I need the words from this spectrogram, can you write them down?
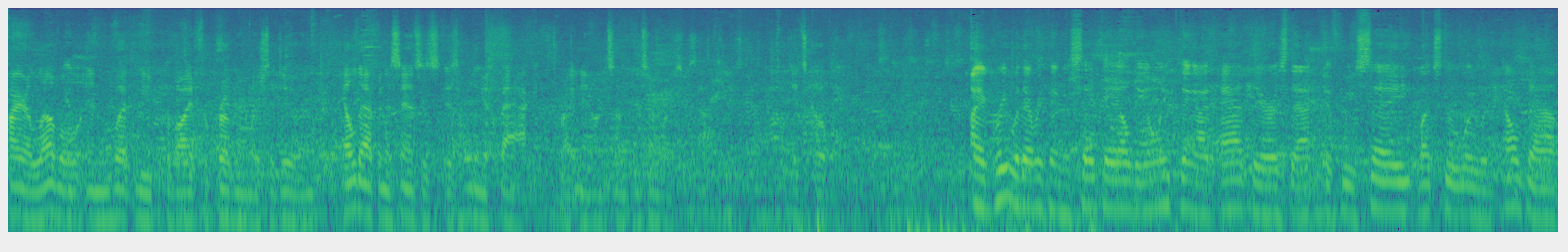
higher level in what we provide for programmers to do. And LDAP, in a sense, is, is holding us back right now in some, in some ways. It's COBOL. I agree with everything you said, Dale. The only thing I'd add there is that if we say let's do away with LDAP,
